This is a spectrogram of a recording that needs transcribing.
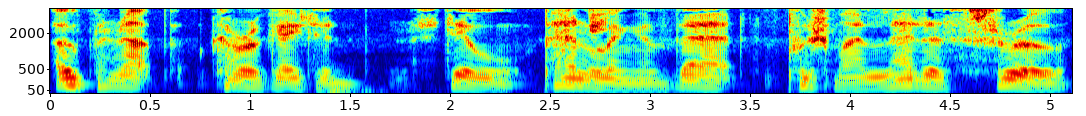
open up corrugated steel panelling of that, push my ladders through,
